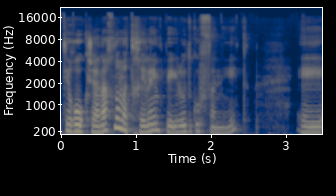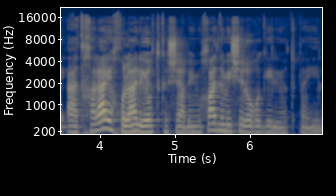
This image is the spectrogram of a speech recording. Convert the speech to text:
תראו, כשאנחנו מתחילים פעילות גופנית, אה, ההתחלה יכולה להיות קשה, במיוחד למי שלא רגיל להיות פעיל.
